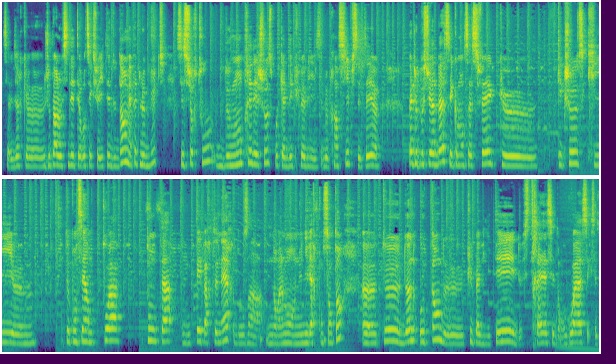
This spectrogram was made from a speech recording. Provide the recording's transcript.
Ça veut dire que je parle aussi d'hétérosexualité dedans, mais en fait, le but, c'est surtout de montrer des choses pour qu'elles déculpabilisent. Le principe, c'était... en fait, le postulat de base, c'est comment ça se fait que quelque chose qui euh, te concerne toi, ton, ta ou tes partenaires, dans un normalement un univers consentant, euh, te donne autant de culpabilité, de stress et d'angoisse, etc.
